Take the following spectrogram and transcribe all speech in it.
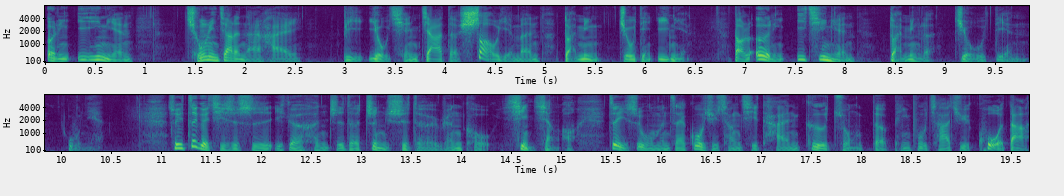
二零一一年，穷人家的男孩比有钱家的少爷们短命九点一年，到了二零一七年短命了九点五年。所以这个其实是一个很值得正视的人口现象啊，这也是我们在过去长期谈各种的贫富差距扩大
